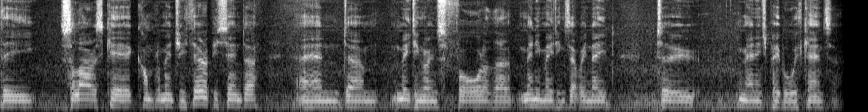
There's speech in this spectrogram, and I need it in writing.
the Solaris Care Complementary Therapy Centre, and um, meeting rooms for all of the many meetings that we need to manage people with cancer.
